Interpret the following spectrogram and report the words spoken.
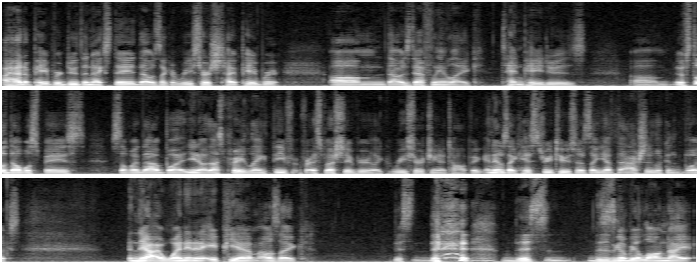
I had a paper due the next day that was like a research type paper. Um, that was definitely like 10 pages. Um, it was still double spaced, stuff like that, but you know, that's pretty lengthy, for, for- especially if you're like researching a topic. And it was like history too, so it's like you have to actually look in the books. And yeah, I went in at 8 p.m. I was like, this this this is gonna be a long night.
